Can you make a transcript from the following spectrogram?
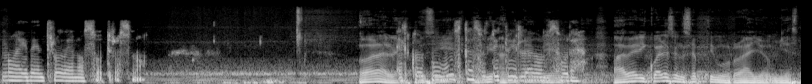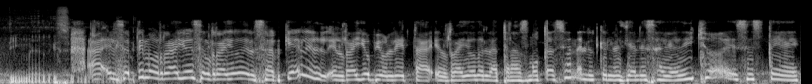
no hay dentro de nosotros, ¿no? El cuerpo busca sustituir la dulzura. A ver, ¿y cuál es el séptimo rayo, mi estima? Ah, el séptimo rayo es el rayo del Zadkiel, el, rayo violeta, el rayo de la transmutación, en el que les, ya les había dicho, es este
